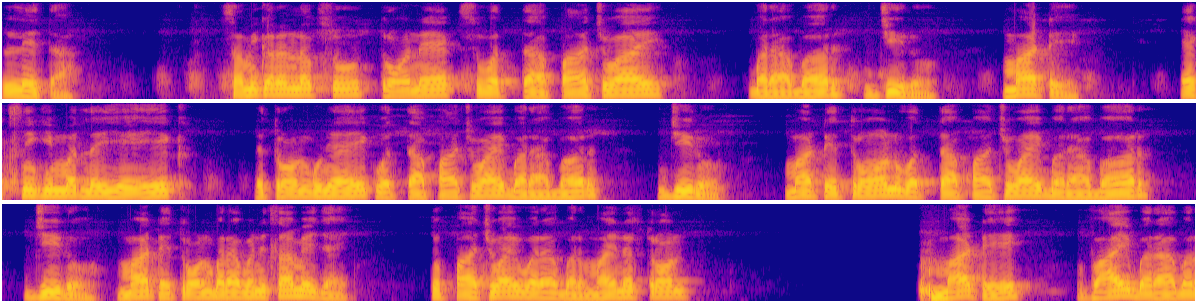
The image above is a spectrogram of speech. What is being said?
લેતા. સમીકરણ લખશું. ત્રણ એક્સ વત્તા પાંચ વાય બરાબર જીરો. માટે એક્સની કિંમત લઈએ એક, એટલે ત્રણ ગુણ્યા એક વત્તા પાંચ વાય બરાબર જીરો. માટે ત્રણ વત્તા પાંચ વાય બરાબર જીરો. માટે ત્રણ બરાબરની સામે જાય, તો પાંચ વાય બરાબર માઇનસ ત્રણ. માટે વાય બરાબર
